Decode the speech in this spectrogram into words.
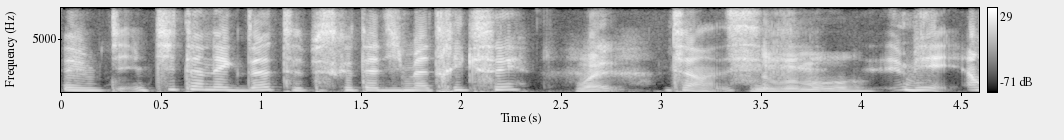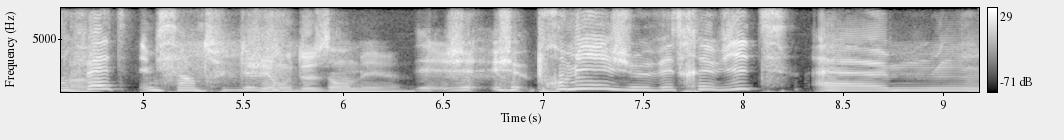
Et Une, petite- anecdote parce que t'as dit matrixé. Ouais, Tiens, nouveau mot. Hein. mais en Enfin, fait, c'est un truc de. Un ou deux ans, mais. euh, Je, je, promis, je vais très vite. Il euh,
